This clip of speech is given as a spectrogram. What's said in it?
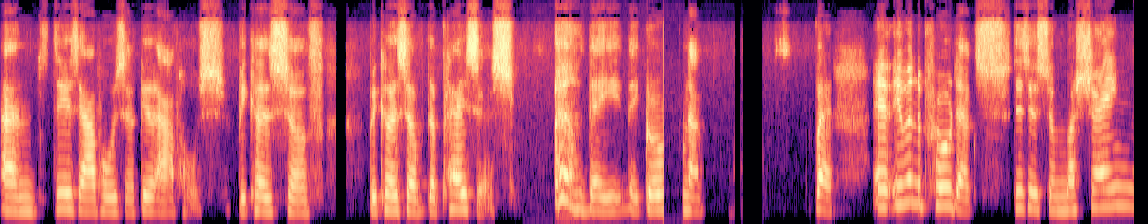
and these apples are good apples because of because of the places they they grown up. But even the products, this is a machine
